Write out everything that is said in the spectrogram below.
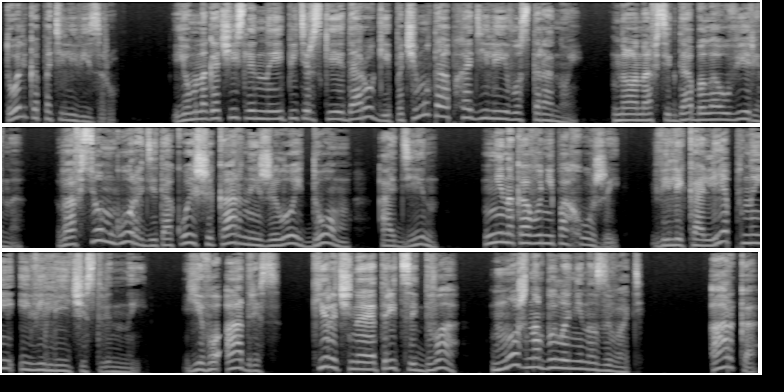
только по телевизору. Ее многочисленные питерские дороги почему-то обходили его стороной. Но она всегда была уверена, во всем городе такой шикарный жилой дом, один, ни на кого не похожий, великолепный и величественный. Его адрес, Кирочная, 32, можно было не называть. Арка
